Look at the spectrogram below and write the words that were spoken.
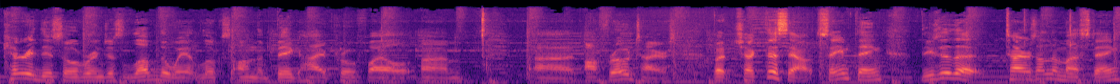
carried this over and just love the way it looks on the big high profile um, uh, off-road tires. But check this out, same thing. These are the tires on the Mustang.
